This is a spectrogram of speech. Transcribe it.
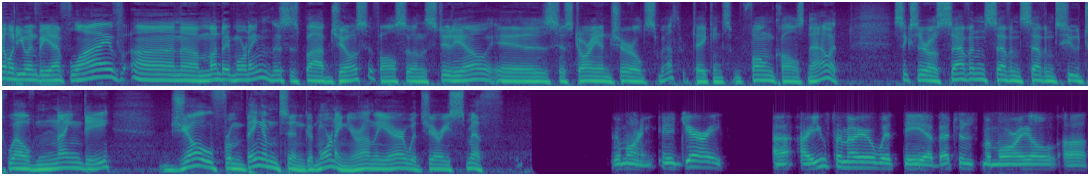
WNBF live on uh, Monday morning. This is Bob Joseph. Also in the studio is historian Gerald Smith. We're taking some phone calls now at 607 772 1290. Joe from Binghamton. Good morning. You're on the air with Jerry Smith. Good morning. Uh, Jerry, uh, are you familiar with the uh, Veterans Memorial uh,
